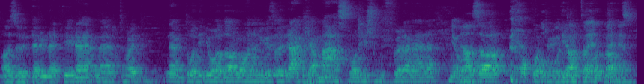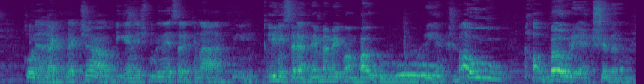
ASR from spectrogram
az ő területére, mert hogy nem tudod így oldalról, hanem igazából hogy rá kell másznod és úgy fölemelned, Jó. de azzal opportunity Csinálj. meg, megcsinálod? Igen, és én szeretném látni. Én is szeretném, mert még van Bow Reaction. Au! Au! Bow reaction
